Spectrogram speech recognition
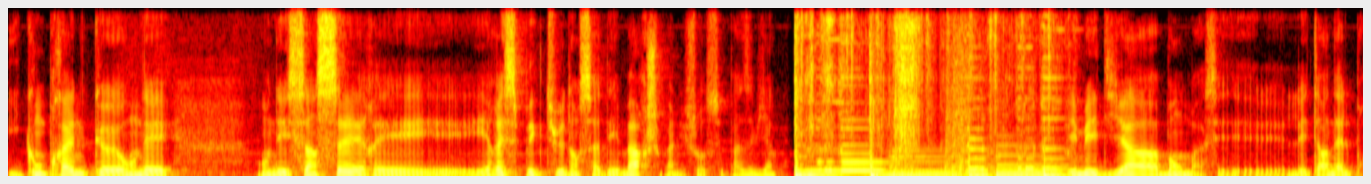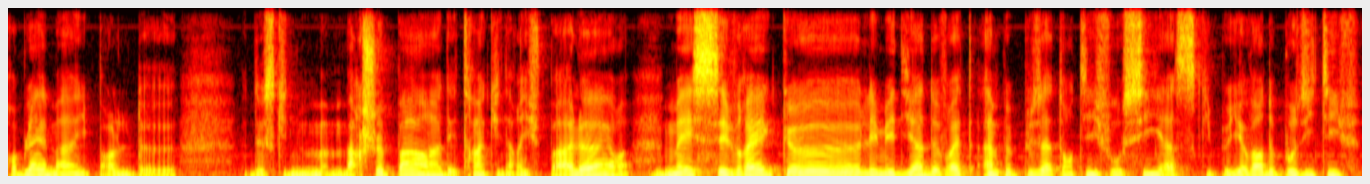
ils comprennent qu'on est, on est sincère et, respectueux dans sa démarche, ben les choses se passent bien. Les médias, bon, bah, c'est l'éternel problème. Hein. Ils parlent de, de ce qui ne marche pas, hein, des trains qui n'arrivent pas à l'heure. Mais c'est vrai que les médias devraient être un peu plus attentifs aussi à ce qu'il peut y avoir de positif.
